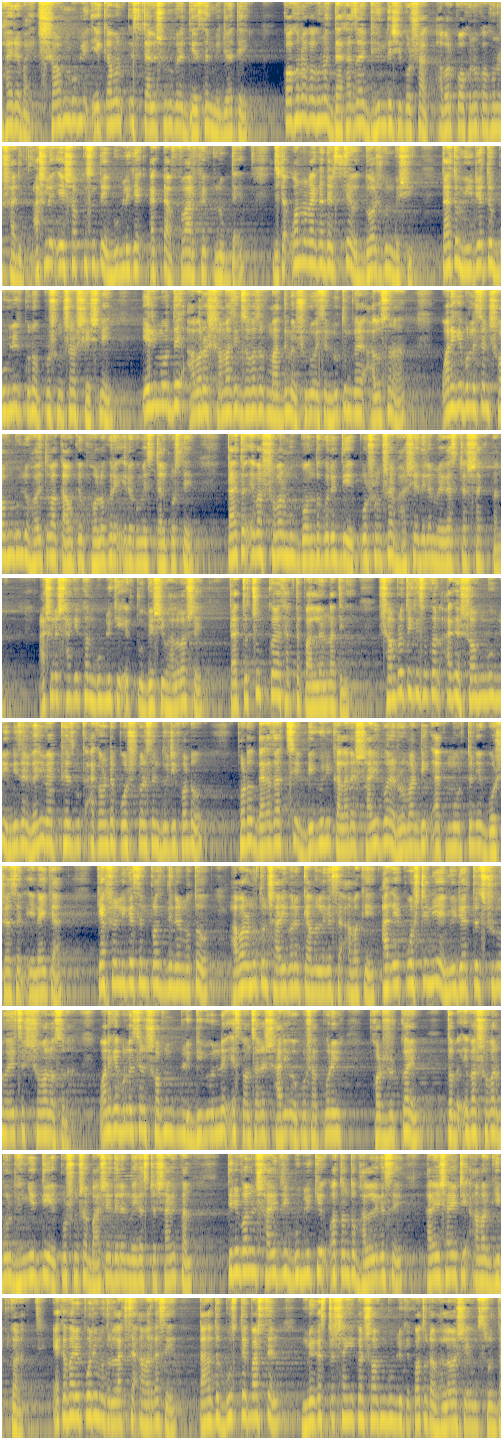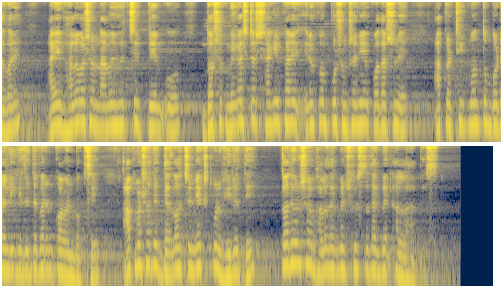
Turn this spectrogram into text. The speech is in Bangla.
ভাইরে ভাই শহন বুবলি এ কেমন স্টাইল শুরু করে দিয়েছেন মিডিয়াতে? কখনো কখনো দেখা যায় ভিনদেশি পোশাক, আবার কখনো কখনো শাড়ি। আসলে এই সব কিছুতে বুবলিকে একটা পারফেক্ট লুক দেয়, যেটা অন্য নায়িকাদের চেয়েও দশ গুণ বেশি। তাই তো মিডিয়াতে বুবলির কোনো প্রশংসার শেষ নেই। এরই মধ্যে আবারও সামাজিক যোগাযোগ মাধ্যমে শুরু হয়েছে নতুন করে আলোচনা। অনেকে বলেছেন শহন বুবলি হয়তোবা কাউকে ফলো করে এরকম স্টাইল করছে। তাই তো এবার সবার মুখ বন্ধ করে দিয়ে প্রশংসায় ভাসিয়ে দিলেন মেগাস্টার শাকিব খান। আসলে শাকিব খান বুবলিকে একটু বেশি ভালোবাসে, তাই তো চুপ করে থাকতে পারলেন না তিনি। সাম্প্রতিক কিছুক্ষণ আগে সব বুবলি নিজের ভেরিফাইড ফেসবুক অ্যাকাউন্টে পোস্ট করেছেন দুটি ফটো ফটো দেখা যাচ্ছে বেগুনি কালারের শাড়ি পরে রোমান্টিক এক মুহূর্ত নিয়ে বসে আছেন এই নায়িকা। ক্যাপশন লিখেছেন, প্রতিদিনের মতো আবারও নতুন শাড়ি পরে কেমন লেগেছে আমাকে? আর এই পোস্টটি নিয়ে মিডিয়াতে শুরু হয়েছে সমালোচনা। অনেকে বলেছেন স্বপ্ন বিভিন্ন স্পন্সরের শাড়ি ও পোশাক পরে ফটোশুট করেন। তবে এবার সবার ভুল ভেঙে দিয়ে প্রশংসা ভাসিয়ে দিলেন মেগাস্টার শাকিব খান। তিনি বলেন, শাড়িটি বুবলিকে অত্যন্ত ভালো লেগেছে, আর এই শাড়িটি আমার গিফট করা। একেবারে পরিমতো লাগছে আমার কাছে। তাহলে তো বুঝতে পারছেন মেগাস্টার শাকিব খান স্বপ্ন বুবলিকে কতটা ভালোবাসে এবং শ্রদ্ধা করে। আর এই ভালোবাসার নামই হচ্ছে প্রেম ও দর্শক মেগাস্টার শাকিব খানের এরকম প্রশংসা নিয়ে কথা শুনে আপনার ঠিক মন্তব্যটা লিখে যেতে পারেন কমেন্ট বক্সে আপনার সাথে দেখা হচ্ছে নেক্সট কোনো ভিডিওতে। ততক্ষণ সবাই ভালো থাকবেন, সুস্থ থাকবেন, আল্লাহ হাফেজ।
